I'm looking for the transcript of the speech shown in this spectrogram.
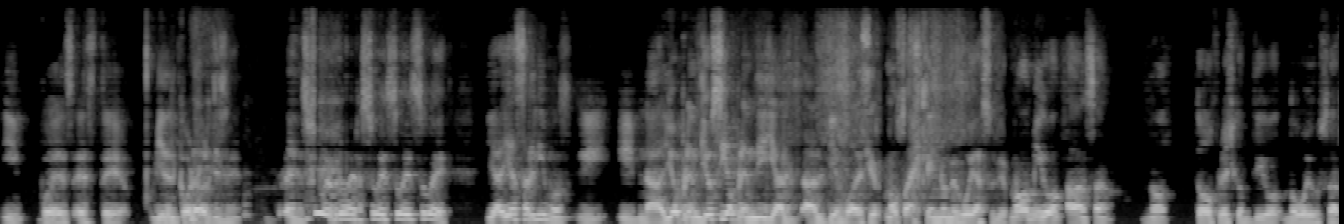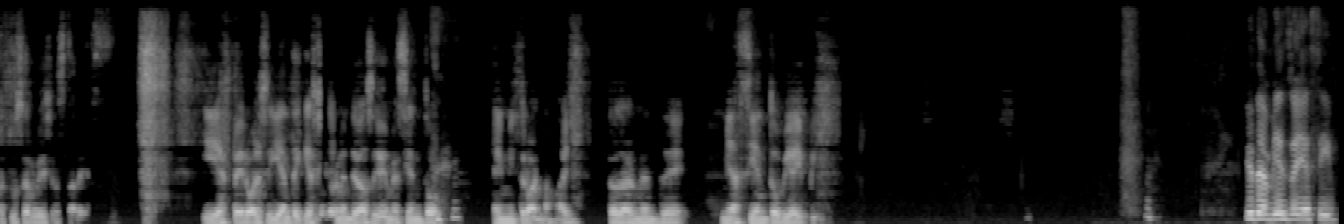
Y pues este viene el cobrador y dice, "Eh, sube, brother, sube, sube, sube. Ya, ya salimos. Y, y nada, yo aprendí, yo sí aprendí ya al, al tiempo a decir, no, sabes que no me voy a subir. No, amigo, avanza, no, todo fresh contigo, no voy a usar tu servicio esta vez. Y espero al siguiente que es totalmente vacío y me siento en mi trono, ahí, totalmente mi asiento VIP. Yo también soy así.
